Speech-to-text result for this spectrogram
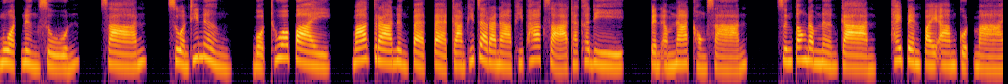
หมวด 10ศาลส่วนที่ 1 บททั่วไป มาตรา 188 การพิจารณาพิพากษาทคดี เป็นอำนาจของศาล ซึ่งต้องดำเนินการให้เป็นไปตามกฎหมาย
